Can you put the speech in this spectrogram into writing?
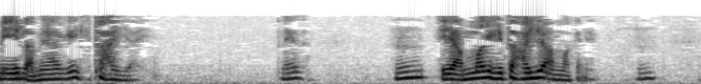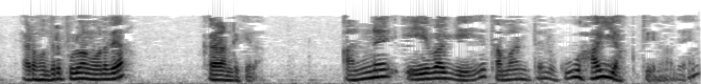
මේ ළමයාගේ හිත හයියයි. නේද? හ්ම් ඒ අම්මගේ හිත හයිය අම්මා කෙනෙක්. හ්ම් එයාට හොඳට පුළුවන් ඕන දෙයක් කරන්න කියලා. අන්න ඒ වගේ Tamanට ලොකු හයියක් තියෙනවා දැන්.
